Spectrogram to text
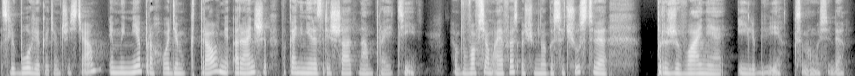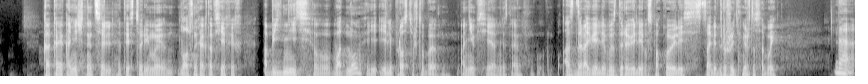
с любовью к этим частям, и мы не проходим к травме раньше, пока они не разрешат нам пройти. Во всем АФС очень много сочувствия, проживания и любви к самому себе. Какая конечная цель этой истории? Мы должны как-то всех их объединить в одно или просто чтобы они все, не знаю, оздоровели, выздоровели, успокоились, стали дружить между собой? Да,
